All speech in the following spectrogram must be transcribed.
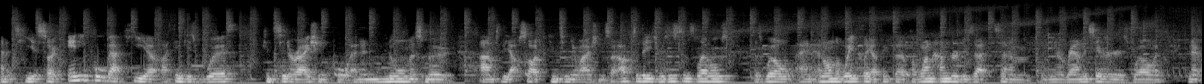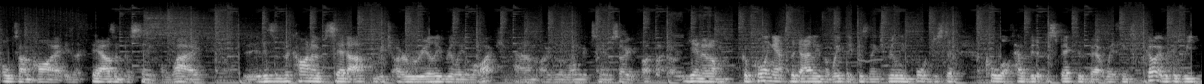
and it's here. So any pullback here, I think, is worth consideration for an enormous move um, to the upside for continuation. So up to these resistance levels as well, and, and on the weekly, I think the, the 100 is at um, you know around this area as well, and you know all-time high is a thousand percent away. This is the kind of setup which I really, really like um, over the longer term. So again, and I'm pulling out to the daily and the weekly because I think it's really important just to cool off, have a bit of perspective about where things go because we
